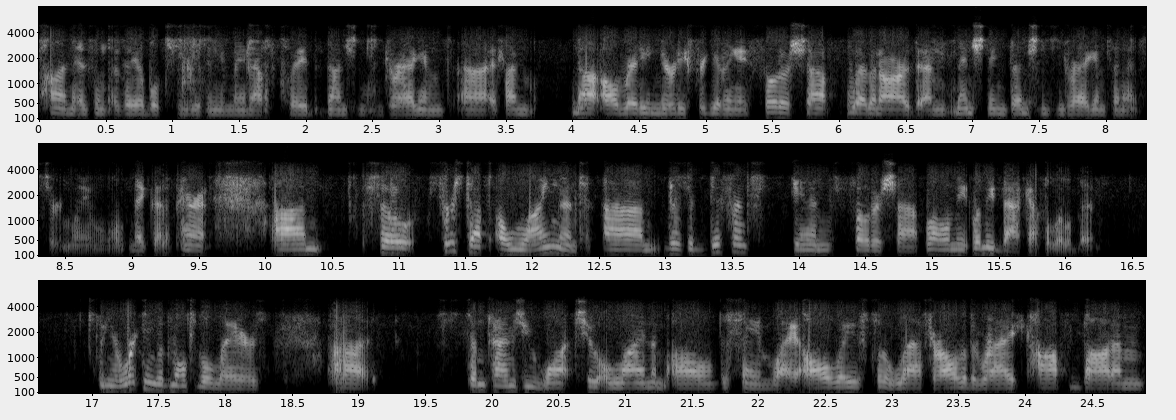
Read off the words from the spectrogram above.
pun isn't available to you, then you may not have played Dungeons and Dragons. Uh, if I'm not already nerdy for giving a Photoshop webinar, then mentioning Dungeons and Dragons in it certainly will make that apparent. Um, so first up, alignment. Um, there's a difference in Photoshop. Well, let me, let me back up a little bit. When you're working with multiple layers, uh, sometimes you want to align them all the same way, always to the left or all to the right, top, bottom,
